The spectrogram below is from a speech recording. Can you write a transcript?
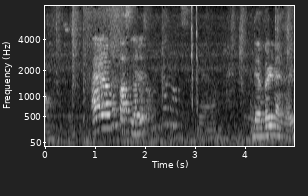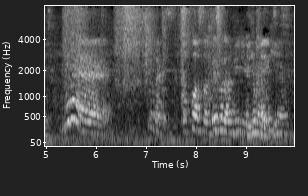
I don't know, just I just yeah they're very nice right? Yeah. So nice. Of course like, based on that video. You can make it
